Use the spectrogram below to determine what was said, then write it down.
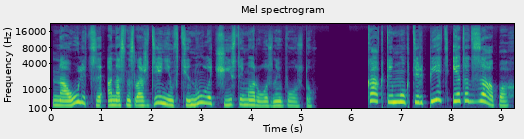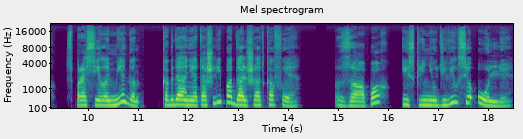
На улице она с наслаждением втянула чистый морозный воздух. «Как ты мог терпеть этот запах?» — спросила Меган, когда они отошли подальше от кафе. «Запах?» — искренне удивился Олли.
